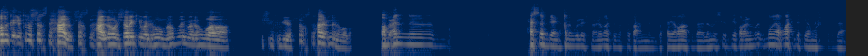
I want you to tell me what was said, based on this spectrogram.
هذا يعتبر شخص لحاله. شخص لحاله. لا هو شركي ولا هو منظم ولا هو شيء كبير شخص لحاله يعملها والله. طبعا حسب يعني خلينا نقول إيش معلوماتي البسيطه عن البحيرات لما يصير فيه طبعا الموية الراكدة فيها مشكلة دائما.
